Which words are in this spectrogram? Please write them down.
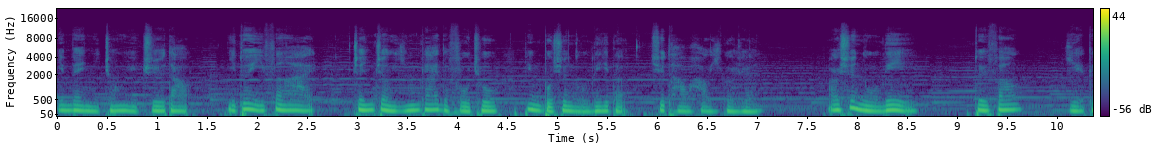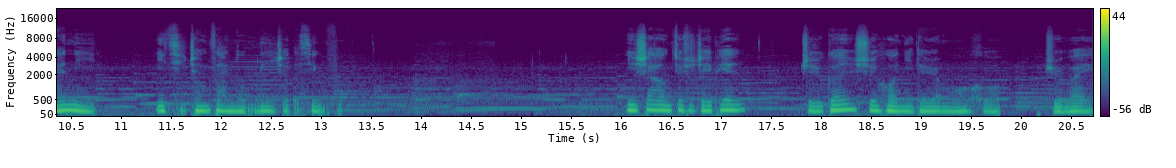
因为你终于知道，你对一份爱真正应该的付出，并不是努力的去讨好一个人，而是努力对方。也跟你一起正在努力着的幸福。以上就是这篇，只跟适合你的人磨合，只为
